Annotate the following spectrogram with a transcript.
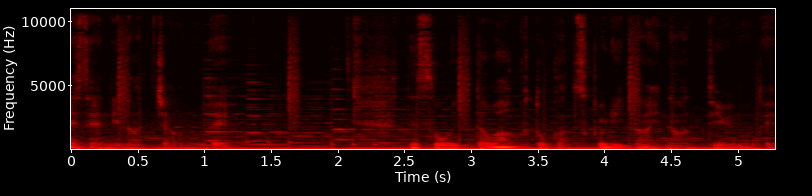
い線になっちゃうので。でそういった枠とか作りたいなっていうので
